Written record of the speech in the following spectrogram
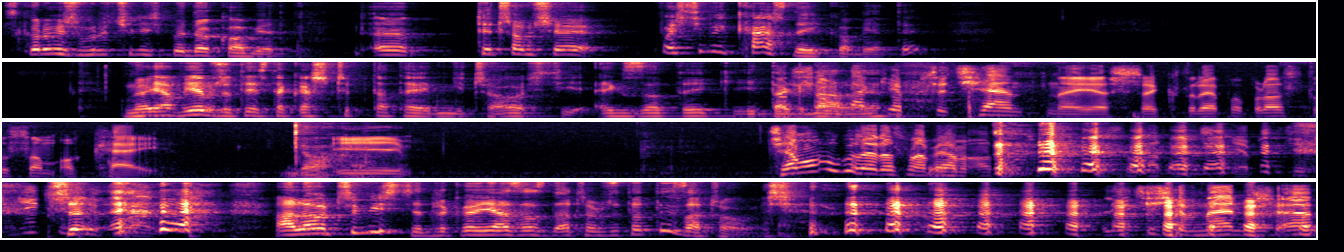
skoro już wróciliśmy do kobiet, e, tyczą się właściwie każdej kobiety? No ja wiem, że to jest taka szczypta tajemniczości, egzotyki i tak są dalej. takie przeciętne jeszcze, które po prostu są okej. Aha. I czemu w ogóle rozmawiamy o tym, czy to jest ładne, czy nie? Przecież nikt Prze- nie wie. Ale oczywiście, tylko ja zaznaczam, że to ty zacząłeś. Liczy się wnętrze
